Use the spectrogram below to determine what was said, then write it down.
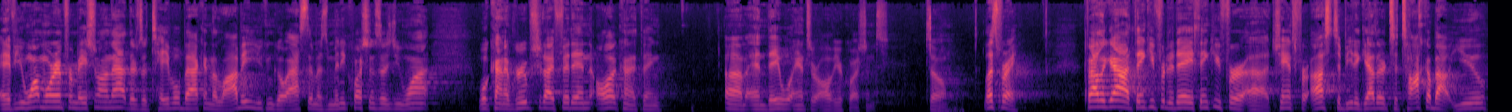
And if you want more information on that, there's a table back in the lobby. You can go ask them as many questions as you want. What kind of group should I fit in? All that kind of thing. Um, and they will answer all of your questions. So, let's pray. Father God, thank you for today. Thank you for a chance for us to be together to talk about you.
